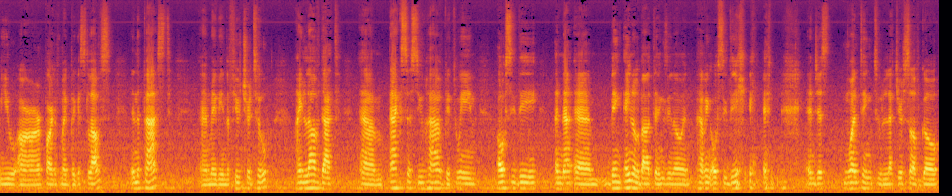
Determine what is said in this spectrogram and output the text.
You are part of my biggest loves in the past and maybe in the future too. I love that um, access you have between OCD and um, being anal about things, you know, and having OCD and, and just wanting to let yourself go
